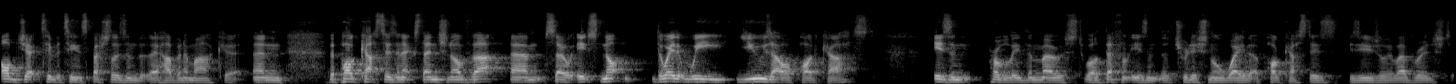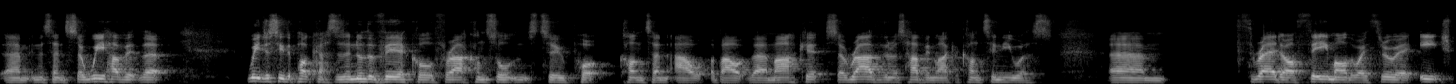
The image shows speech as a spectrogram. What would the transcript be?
objectivity and specialism that they have in a market. And the podcast is an extension of that. Um, so it's not the way that we use our podcast isn't probably the most well definitely isn't the traditional way that a podcast is is usually leveraged um, in the sense so we have it that we just see the podcast as another vehicle for our consultants to put content out about their market. So rather than us having like a continuous um, thread or theme all the way through it, each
